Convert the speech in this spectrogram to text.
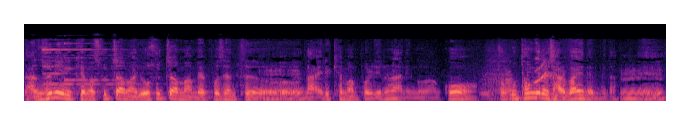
단순히 이렇게 막 숫자만 요 숫자만 몇 퍼센트다 이렇게만 볼 일은 아닌 것 같고 조금 통계를 잘 봐야 됩니다. 예. 음.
